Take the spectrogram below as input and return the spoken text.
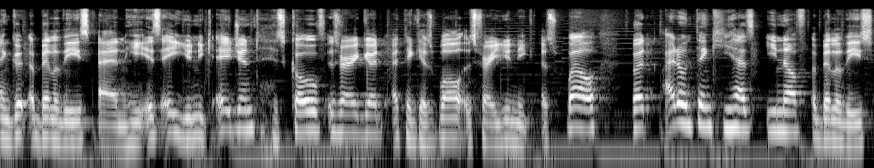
and good abilities and he is a unique agent. His Cove is very good. I think his wall is very unique as well. But I don't think he has enough abilities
